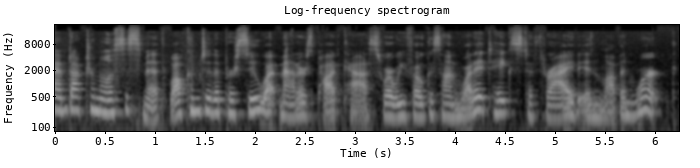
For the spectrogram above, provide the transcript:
I'm Dr. Melissa Smith. Welcome to the Pursue What Matters podcast, where we focus on what it takes to thrive in love and work.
